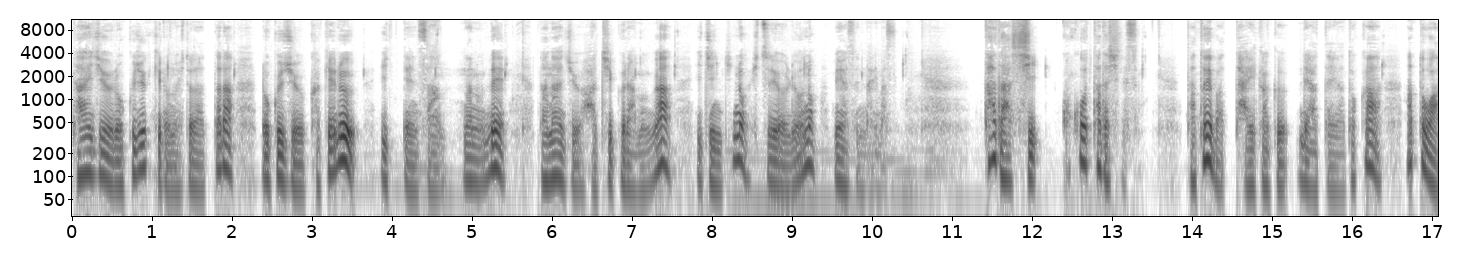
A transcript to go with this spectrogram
体重60キロの人だったら 60×1.3 なので78グラムが1日の必要量の目安になります。ただし、ここただしです。例えば体格であったりだとか、あとは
